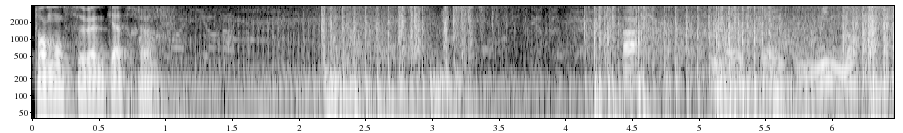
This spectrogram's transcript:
pendant ces 24 heures. Ah, c'est une mine, non?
